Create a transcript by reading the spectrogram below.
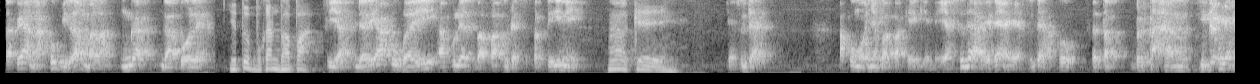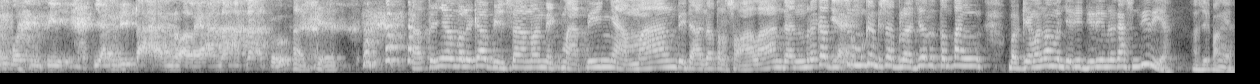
Tapi anakku bilang malah enggak, nggak boleh. Itu bukan bapak. Iya, dari aku bayi, aku lihat bapak udah seperti ini. Oke. Ya sudah, aku maunya bapak kayak gini. Ya sudah, akhirnya ya sudah aku tetap bertahan dengan posisi yang ditahan oleh anak-anakku. Oke. Artinya mereka bisa menikmati nyaman, tidak ada persoalan dan mereka justru Iya. mungkin bisa belajar tentang bagaimana menjadi diri mereka sendiri ya, Mas Ipang ya.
